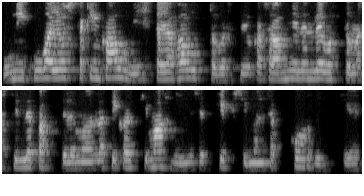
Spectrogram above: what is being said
Unikuva jostakin kauniista ja haluttavasta, joka saa mielen levottomasti lepattelemaan läpi kaikki mahdolliset keksimänsä korvikkeet,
